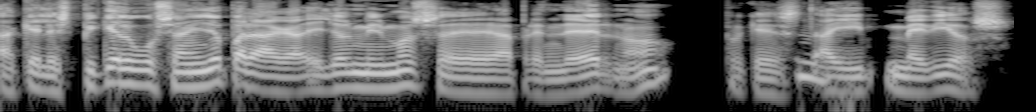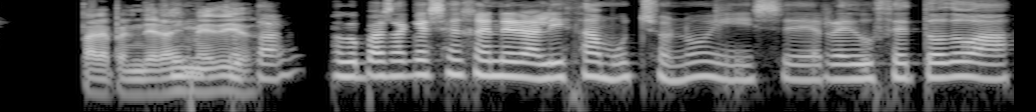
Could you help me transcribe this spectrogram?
a- que les pique el gusanillo para ellos mismos eh, aprender, ¿no? Porque Mm. hay medios para aprender hay Sí, medios. total. Lo que pasa es que se generaliza mucho, ¿no? Y se reduce todo a,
